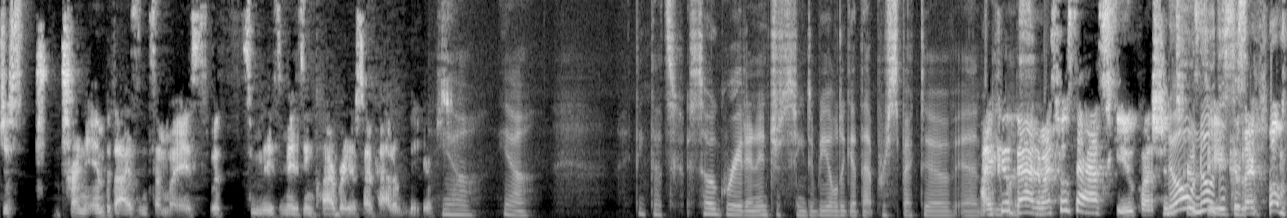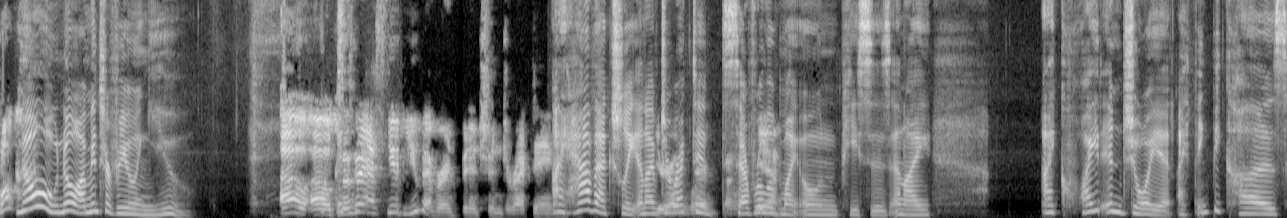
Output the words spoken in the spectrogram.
just trying to empathize in some ways with some of these amazing collaborators I've had over the years. Yeah, yeah. I think that's so great and interesting to be able to get that perspective. And I feel bad. Am I supposed to ask you questions? No, Christy? no. This is no, no. I'm interviewing you. Oh, oh, because I was going to ask you if you've ever been interested in directing. I have actually, and I've directed several yeah. of my own pieces, and I I quite enjoy it. I think because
